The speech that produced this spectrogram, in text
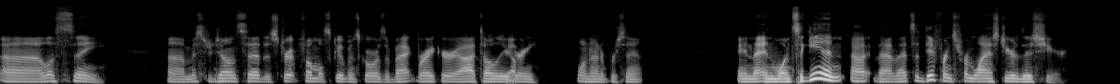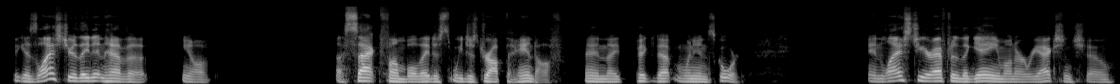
uh, let's see. Uh, Mr. Jones said the strip fumble scoop and score was a backbreaker. I totally Yep. agree, one hundred percent. And and once again, uh, that that's a difference from last year to this year, because last year they didn't have a you know a sack fumble. They just we just dropped the handoff and they picked it up and went in and scored. And last year after the game on our reaction show,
